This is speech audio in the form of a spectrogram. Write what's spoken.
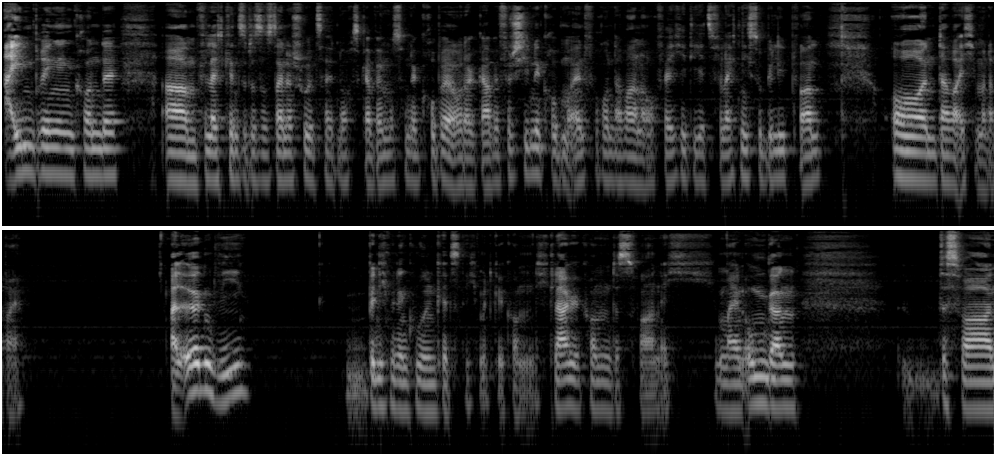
einbringen konnte. Ähm, vielleicht kennst du das aus deiner Schulzeit noch. Es gab immer so eine Gruppe oder gab es verschiedene Gruppen einfach und da waren auch welche, die jetzt vielleicht nicht so beliebt waren. Und da war ich immer dabei. Weil irgendwie bin ich mit den coolen Kids nicht mitgekommen, nicht klargekommen. Das war nicht mein Umgang. Das war,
